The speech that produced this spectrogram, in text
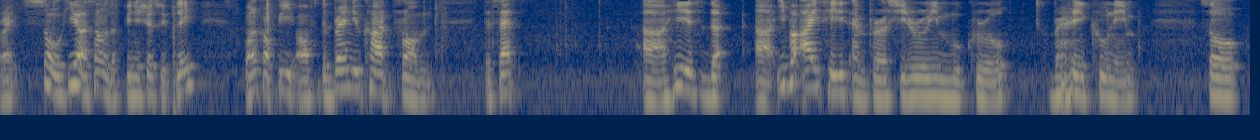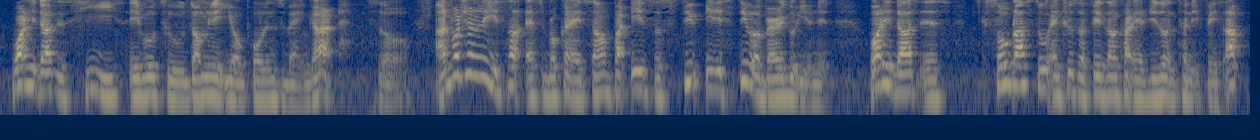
Right, so here are some of the finishes we play. One copy of the brand new card from the set. Uh, he is the uh, Evil Eyes Hades Emperor Shiranui Mukuro. Very cool name. So what he does is he's able to dominate your opponent's vanguard. So unfortunately, it's not as broken as sounds, but it's a still it is still a very good unit. What it does is Soul Blast 2 and choose a face down card in your G zone and turn it face up.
